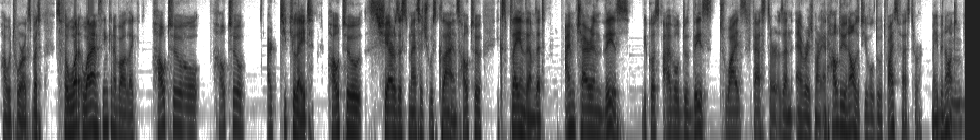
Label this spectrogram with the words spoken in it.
how it works. But so what what i'm thinking about like how to how to articulate how to share this message with clients how to explain them that i'm sharing this because i will do this twice faster than average market and how do you know that you will do it twice faster maybe not mm.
